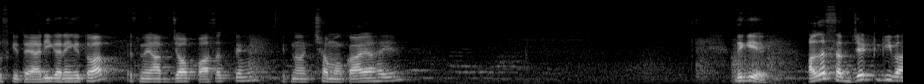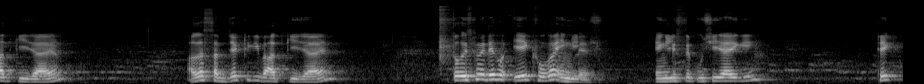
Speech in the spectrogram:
उसकी तैयारी करेंगे तो आप, इसमें आप जॉब पा सकते हैं। इतना अच्छा मौका आया है ये। देखिए, अगर सब्जेक्ट की बात की जाए, अगर सब्जेक्ट की बात की जाए तो इसमें देखो, एक होगा इंग्लिश इंग्लिश से पूछी जाएगी। ठीक?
